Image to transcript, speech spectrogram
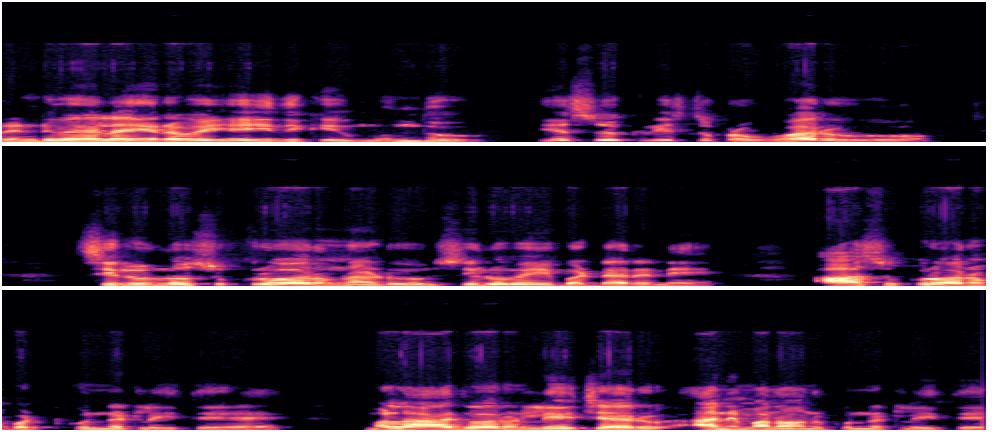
రెండు వేల ఇరవై ఐదుకి ముందు యేసుక్రీస్తు ప్రభువారు శిలువలో శుక్రవారం నాడు శిలువ వేయబడ్డారని ఆ శుక్రవారం పట్టుకున్నట్లయితే మళ్ళీ ఆదివారం లేచారు అని మనం అనుకున్నట్లయితే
